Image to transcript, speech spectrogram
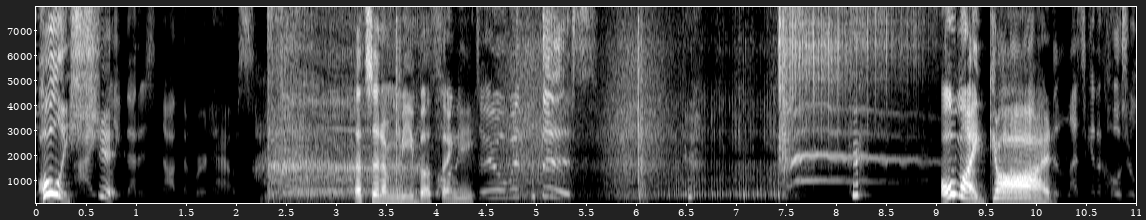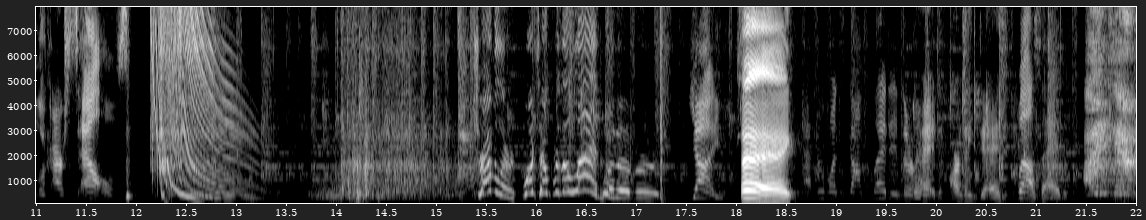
Holy I shit! that is not the birdhouse. That's an amoeba thingy. Deal with this. Oh my god! Whatever. Yikes! Hey! Everyone's got lead in their head. Are they dead? Well said. I can't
